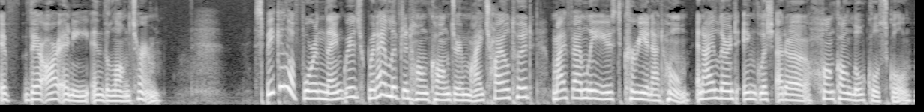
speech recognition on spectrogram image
if there are any in the long term. Speaking of foreign language, when I lived in Hong Kong during my childhood, my family used Korean at home, and I learned English at a Hong Kong local school.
